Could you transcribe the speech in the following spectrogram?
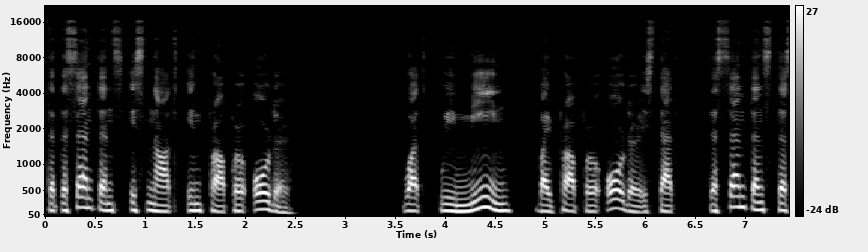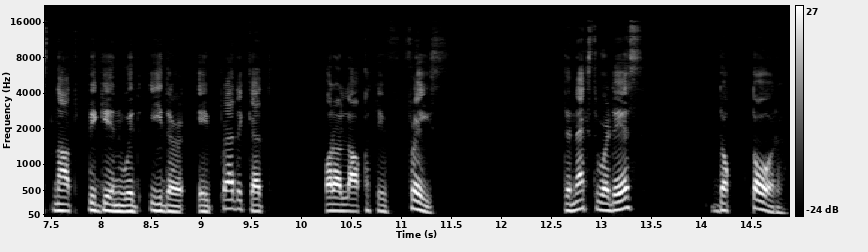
that the sentence is not in proper order. What we mean by proper order is that the sentence does not begin with either a predicate or a locative phrase. The next word is doctor,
